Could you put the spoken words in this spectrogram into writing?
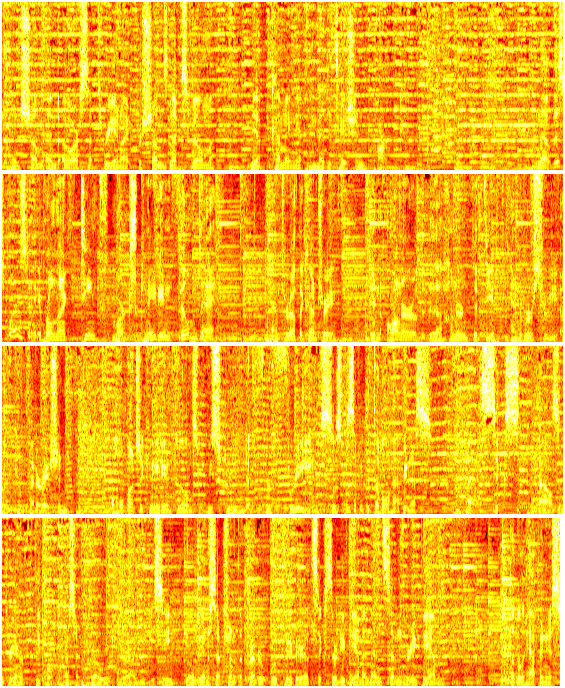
And Shum and Oh are set to reunite for Shum's next film, the upcoming Meditation Park. Now, this Wednesday, April 19th, marks Canadian Film Day. And throughout the country, in honor of the 150th anniversary of Confederation, a whole bunch of Canadian films will be screened for free. So, specific to Double Happiness at 6354 Crescent Road here on UBC. There will be an reception at the Frederick Wood Theatre at 6.30 p.m. and then 7.30 p.m. Double Happiness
